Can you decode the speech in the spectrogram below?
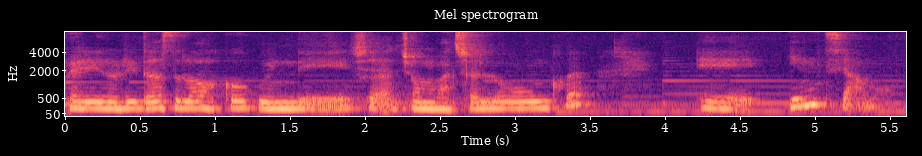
periodo di trasloco, quindi c'è, c'è un macello ovunque e iniziamo.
